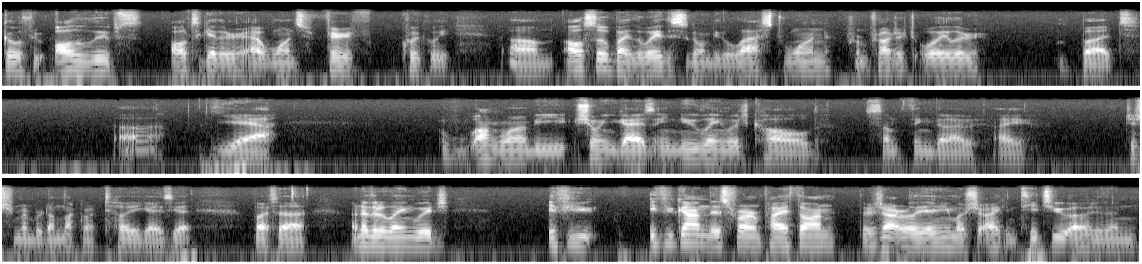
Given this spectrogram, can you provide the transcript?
go through all the loops all together at once very quickly. Um, also, by the way, this is going to be the last one from Project Euler, but uh, yeah, I'm going to be showing you guys a new language called something that I, I just remembered. I'm not going to tell you guys yet, but uh, another language. If you if you've gotten this far in Python, there's not really any much I can teach you other than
